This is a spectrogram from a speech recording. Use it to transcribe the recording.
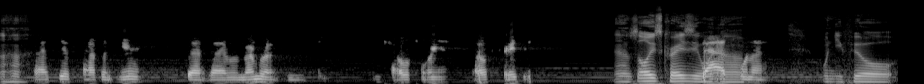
Uh huh. That just happened here. That, that I remember in, in California. That was crazy. And it's always crazy when uh, when I when you feel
